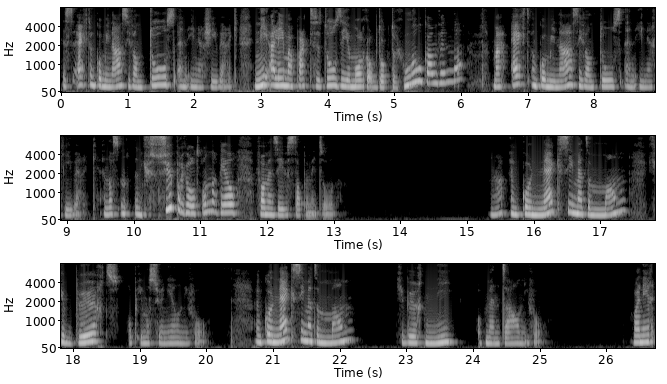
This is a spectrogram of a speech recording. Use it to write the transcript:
is echt een combinatie van tools en energiewerk. Niet alleen maar praktische tools die je morgen op Dr. Google kan vinden, maar echt een combinatie van tools en energiewerk. En dat is een, een super groot onderdeel van mijn 7 stappen methode. Een connectie met een man gebeurt op emotioneel niveau. Een connectie met een man gebeurt niet op mentaal niveau. Wanneer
